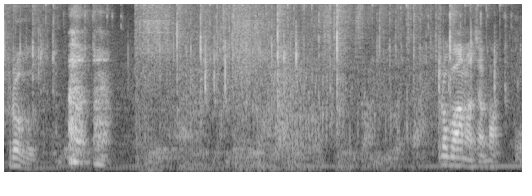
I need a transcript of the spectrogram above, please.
프로브 프로브 하나 잡았고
